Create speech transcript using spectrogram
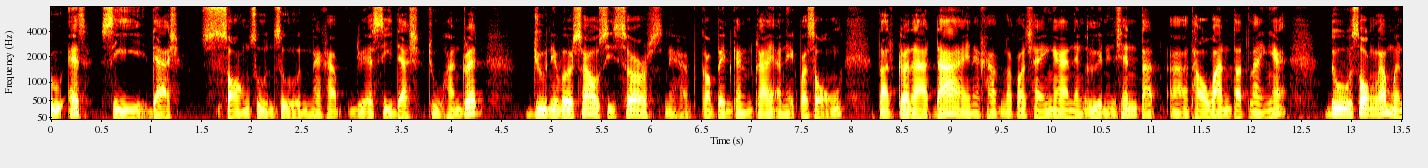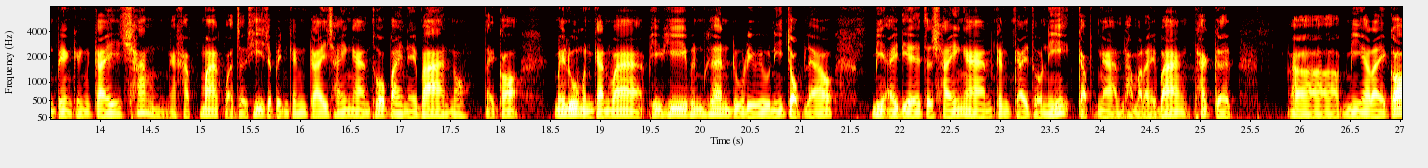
USC-200 นะครับ USC-200 Universal Scissors นะครับก็เป็นกันไกลอเนกประสงค์ ตัดกระดาษได้นะครับ แล้วก็ใช้งานอย่างอื่น อย่างเช่นตัดเถาวันตัดอะไรเงี้ย ดูทรงแล้วเหมือนเป็นกันไกลช่างนะครับ มากกว่าจะที่จะเป็นกันไกลใช้งานทั่วไปในบ้านเนาะแต่ก็ไม่รู้เหมือนกันว่าพี่ๆเพื่อนๆดูรีวิวนี้จบแล้ว มีไอเดียจะใช้งานกันไกลตัวนี้กับงานทำอะไรบ้าง ถ้าเกิด มีอะไรก็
